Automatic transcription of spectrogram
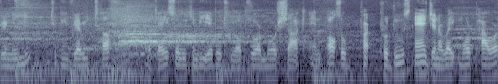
your knee to be very tough okay so we can be able to absorb more shock and also pr produce and generate more power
